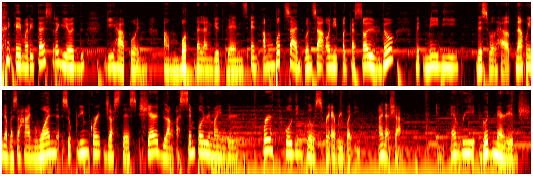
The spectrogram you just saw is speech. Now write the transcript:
Kay Marites Ragyod, gihapon, ambot na lang gyud friends. And ambot sad, unsaon ni pagka-solve, no? But maybe this will help. Na ako'y nabasahan, one Supreme Court Justice shared lang a simple reminder worth holding close for everybody. Ana siya. In every good marriage,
